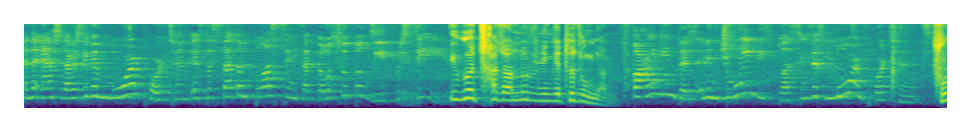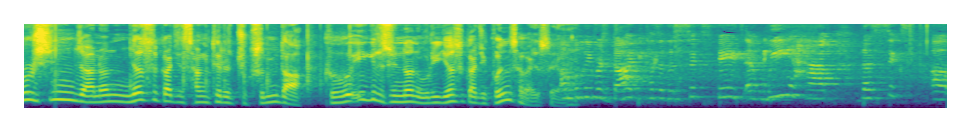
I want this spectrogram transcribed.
And the answer that is even more important is the seven blessings that those who believe receive. 이거 찾아 누리는 게 더 중요합니다. Finding this and enjoying these blessings is more important. 불신자는 여섯 가지 상태로 죽습니다. 그거 이길 수 있는 우리 여섯 가지 권세가 있어요. Unbelievers die because of the six states, and we have the six uh,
